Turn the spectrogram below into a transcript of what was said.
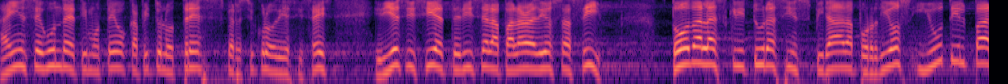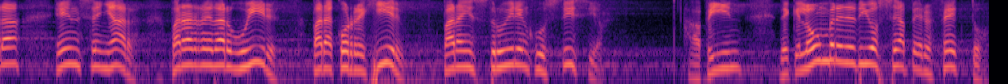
Ahí en 2 de Timoteo capítulo 3, versículo 16 y 17 dice la palabra de Dios así: Toda la escritura es inspirada por Dios y útil para enseñar, para redarguir, para corregir, para instruir en justicia, a fin de que el hombre de Dios sea perfecto,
